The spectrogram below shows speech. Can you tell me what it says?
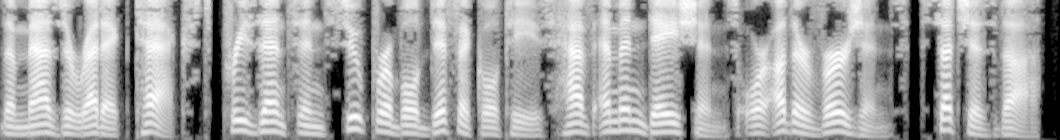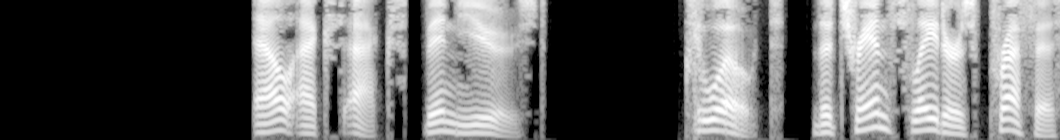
the Masoretic text presents insuperable difficulties have emendations or other versions, such as the LXX, been used. Quote, the translator's preface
